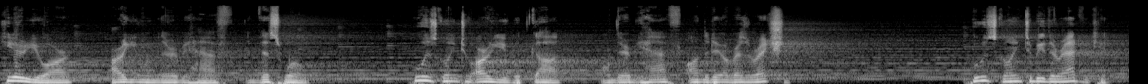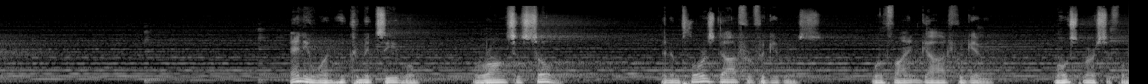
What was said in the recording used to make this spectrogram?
Here you are, arguing on their behalf in this world. Who is going to argue with God on their behalf on the day of resurrection? Who is going to be their advocate? Anyone who commits evil or wrongs his soul and implores God for forgiveness will find God forgiving, most merciful.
